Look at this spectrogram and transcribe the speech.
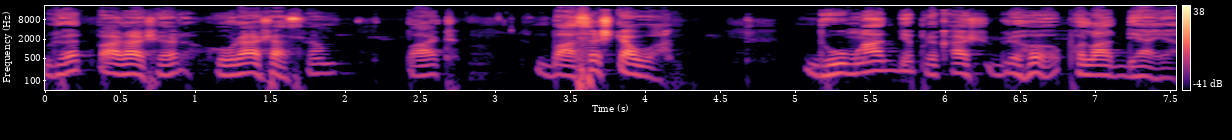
बृहत्पाराशर होराशास्त्रम पाठ बासष्टावा. धूमाद्य प्रकाशग्रह फलाध्याया.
